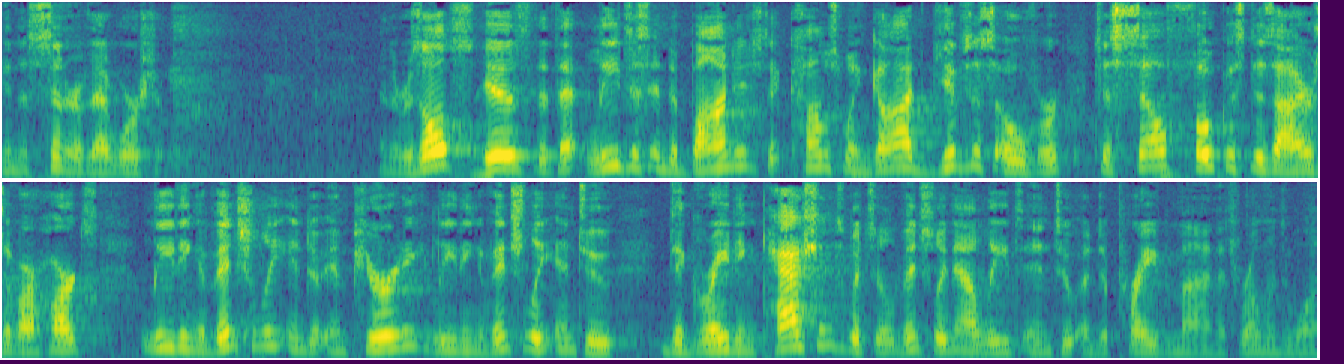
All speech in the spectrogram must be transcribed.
in the center of that worship. And the results is that that leads us into bondage that comes when God gives us over to self focused desires of our hearts, leading eventually into impurity, leading eventually into degrading passions, which eventually now leads into a depraved mind. That's Romans 1.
